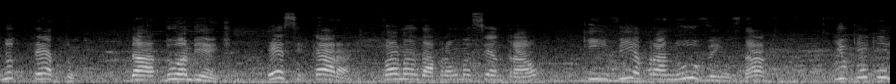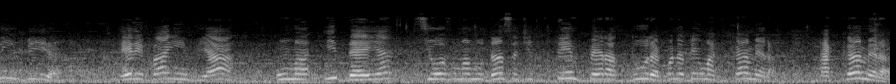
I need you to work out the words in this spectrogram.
no teto da, do ambiente. Esse cara vai mandar para uma central que envia para a nuvem os dados. E o que, que ele envia? Ele vai enviar uma ideia se houve uma mudança de temperatura. Quando eu tenho uma câmera, a câmera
